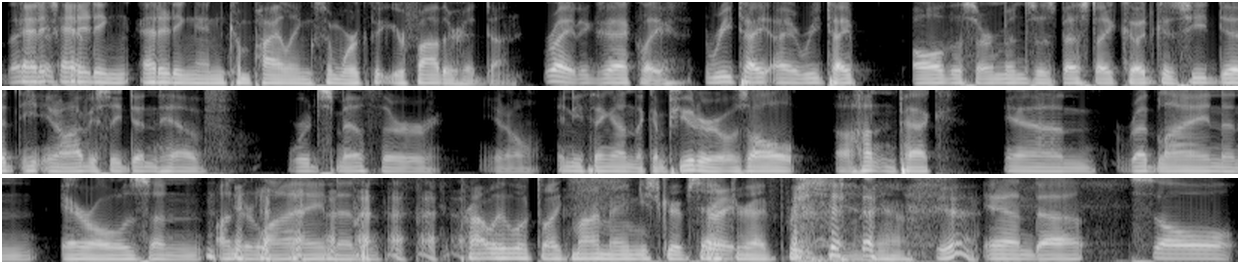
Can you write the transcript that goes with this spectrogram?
that Edi- just kinda- editing, editing, and compiling some work that your father had done. Right, exactly. Retype. I retyped all the sermons as best I could because he did. He, you know, obviously didn't have Wordsmith or you know anything on the computer. It was all uh, hunt and peck and red line and arrows and underline and Probably looked like my manuscripts Right. after I've preached them. Yeah. Yeah. and uh, so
